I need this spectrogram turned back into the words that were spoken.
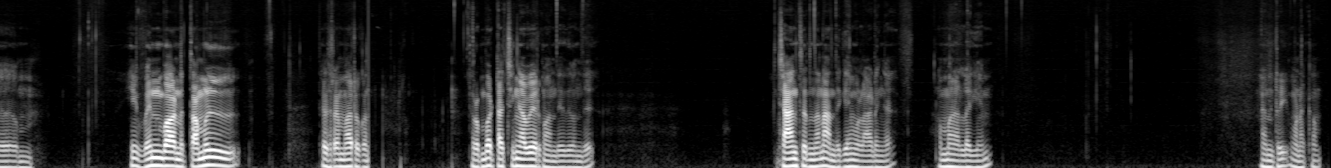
வெண்பான்னு தமிழ் பேசுகிற மாதிரி இருக்கும். ரொம்ப டச்சிங்காகவே இருக்கும் அந்த இது வந்து. சான்ஸ் இருந்ததுன்னா அந்த கேம் விளாடுங்க ரொம்ப நல்ல கேம் நன்றி வணக்கம்.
